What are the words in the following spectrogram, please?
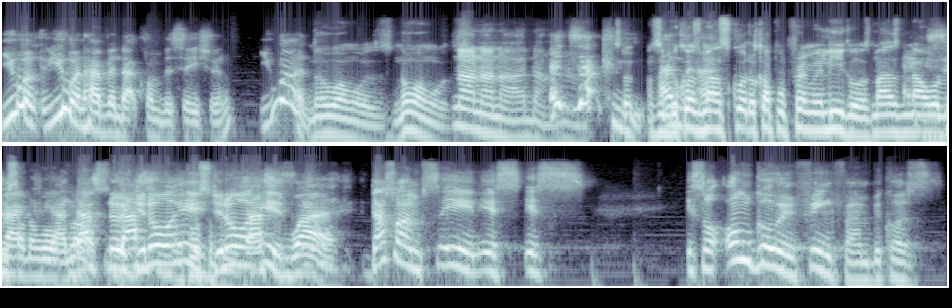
You weren't you weren't having that conversation. You weren't. No one was. No one was. No, no, no, no. no. Exactly. So, so And- because man scored a couple Premier League goals, man's now all of a sudden world and class. that's- No, do you know what it is? Do you know what That's is? why. That's what I'm saying. It's it's it's an ongoing thing, fam. Because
